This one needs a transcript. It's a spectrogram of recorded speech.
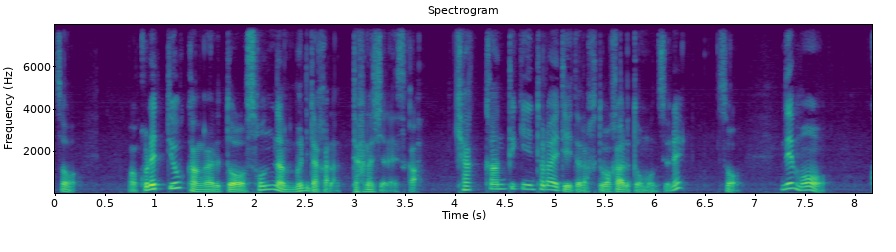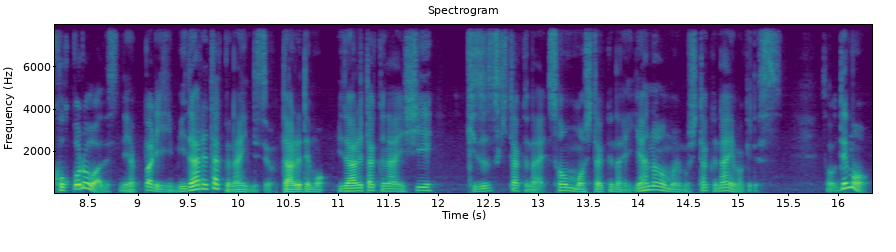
そう。まあ、これってよく考えると、そんなん無理だからって話じゃないですか。客観的に捉えていただくとわかると思うんですよね。そう。でも、心はですね、やっぱり乱れたくないんですよ。誰でも。乱れたくないし、傷つきたくない、損もしたくない、嫌な思いもしたくないわけです。そう。でも、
